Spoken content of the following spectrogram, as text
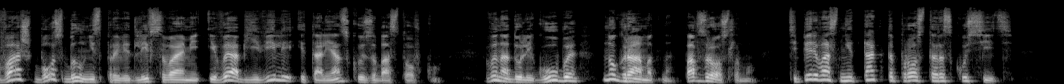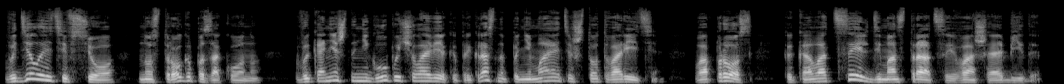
Ваш босс был несправедлив с вами, и вы объявили итальянскую забастовку. Вы надули губы, но грамотно, по-взрослому. Теперь вас не так-то просто раскусить. Вы делаете все, но строго по закону. Вы, конечно, не глупый человек и прекрасно понимаете, что творите. Вопрос, какова цель демонстрации вашей обиды?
